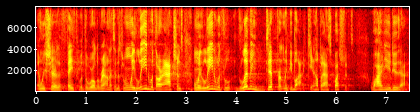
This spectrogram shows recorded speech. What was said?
and we share the faith with the world around us. And it's when we lead with our actions, when we lead with living differently, people I can't help but ask questions. Why do you do that?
